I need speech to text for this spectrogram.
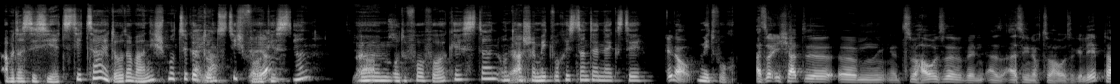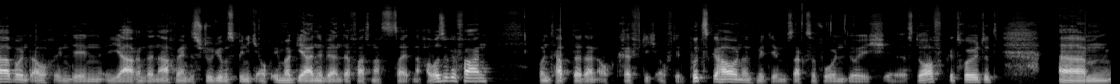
Aber das ist jetzt die Zeit, oder? War nicht schmutziger Ja. Dunstig Ja, ja. vorgestern? Ja. Ähm, oder vor vorgestern? Und Ja. Aschermittwoch ist dann der nächste Genau. Mittwoch. Also ich hatte ähm, zu Hause, wenn, also als ich noch zu Hause gelebt habe und auch in den Jahren danach während des Studiums bin ich auch immer gerne während der Fastnachtszeit nach Hause gefahren und habe da dann auch kräftig auf den Putz gehauen und mit dem Saxophon durch äh, das Dorf getrötet. Ähm,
